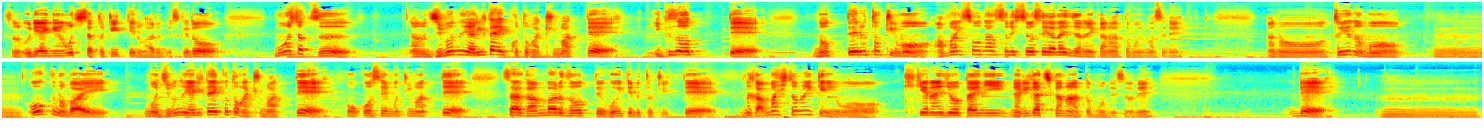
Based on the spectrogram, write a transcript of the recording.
その売り上げが落ちた時っていうのがあるんですけど、もう一つ、あの、自分のやりたいことが決まって、行くぞって乗ってる時も、あまり相談する必要性がないんじゃないかなと思いますね。あの、というのも、うん、多くの場合、もう自分のやりたいことが決まって、方向性も決まって、さあ頑張るぞって動いてる時って、なんかあんま人の意見を聞けない状態になりがちかなと思うんですよね。で、うーん、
